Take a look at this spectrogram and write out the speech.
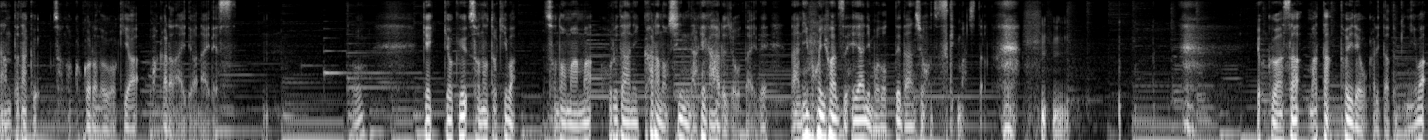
なんとなくその心の動きはわからないではないです、うん、結局その時はそのままホルダーにカラの芯だけがある状態で何も言わず部屋に戻って談笑を続けました。翌朝またトイレを借りた時には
